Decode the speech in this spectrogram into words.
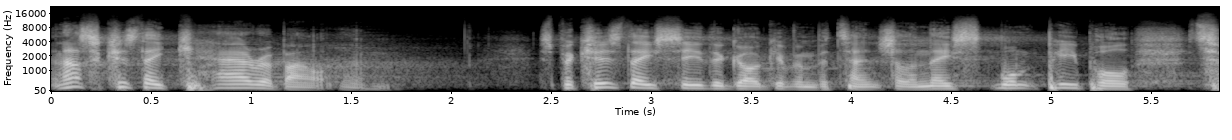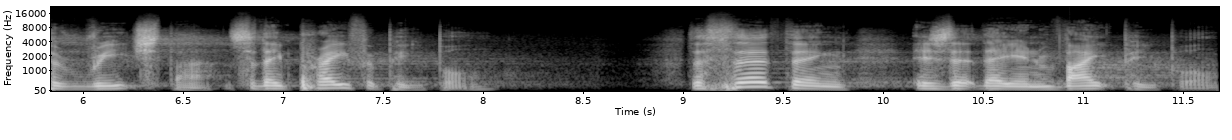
And that's because they care about them. It's because they see the God given potential and they want people to reach that. So they pray for people. The third thing is that they invite people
